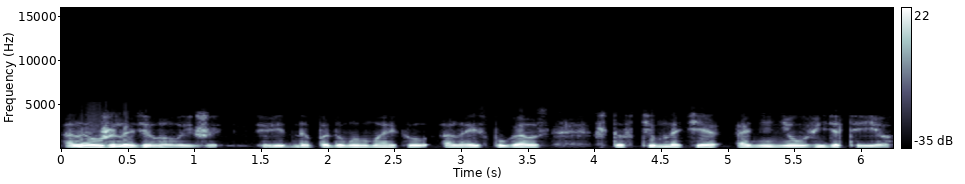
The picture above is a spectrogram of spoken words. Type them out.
Она уже надела лыжи. Видно, подумал Майкл, она испугалась, что в темноте они не увидят ее.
